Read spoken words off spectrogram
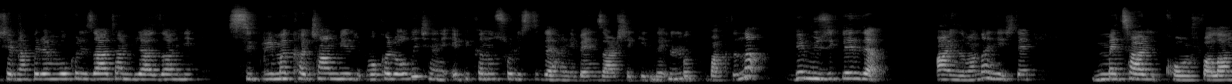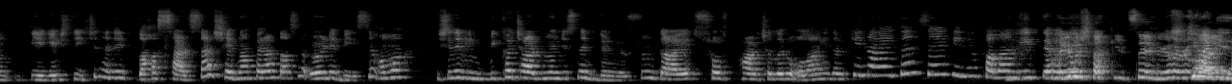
Şebnem Ferah'ın vokali zaten biraz daha hani scream'e kaçan bir vokal olduğu için hani Epica'nın solisti de hani benzer şekilde bak- baktığında ve müzikleri de aynı zamanda hani işte metal core falan diye geçtiği için hani daha sertler. Şebnem Ferah da aslında öyle bir isim ama işte ne bileyim birkaç albüm öncesine bir dönüyorsun. Gayet soft parçaları olan ya da günaydın sevgilim falan deyip de Ay o hani şarkıyı hiç sevmiyorum yani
